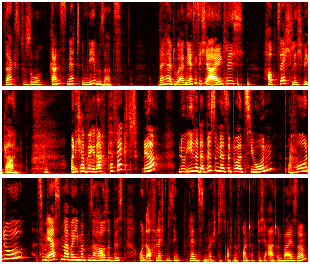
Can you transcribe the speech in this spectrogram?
sagst du so ganz nett im Nebensatz, naja, du ernährst dich ja eigentlich hauptsächlich vegan. Und ich habe mir gedacht, perfekt, ja, Luisa, da bist du in der Situation, wo du zum ersten Mal bei jemandem zu Hause bist und auch vielleicht ein bisschen glänzen möchtest auf eine freundschaftliche Art und Weise.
